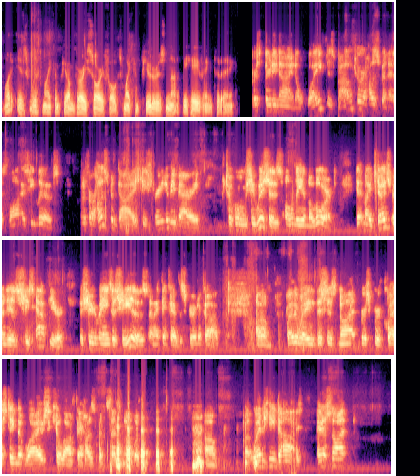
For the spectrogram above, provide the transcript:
What is with my computer? I'm very sorry, folks. My computer is not behaving today. Verse 39 A wife is bound to her husband as long as he lives. But if her husband dies, she's free to be married to whom she wishes, only in the Lord. Yet my judgment is she's happier if she remains as she is, and I think I have the Spirit of God. Um, by the way, this is not requesting that wives kill off their husbands. That's not what. um, but when he dies, and it's not.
